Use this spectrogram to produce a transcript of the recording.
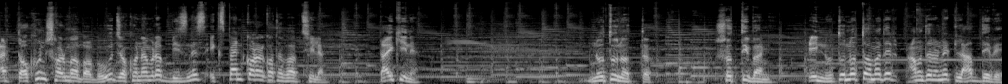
আর তখন শর্মা বাবু যখন আমরা বিজনেস এক্সপ্যান্ড করার কথা ভাবছিলাম, তাই কি না? নতুনত্ব। সত্যি, বাণী, এই নতুনত্ব আমাদের আমাদের অনেক লাভ দেবে।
